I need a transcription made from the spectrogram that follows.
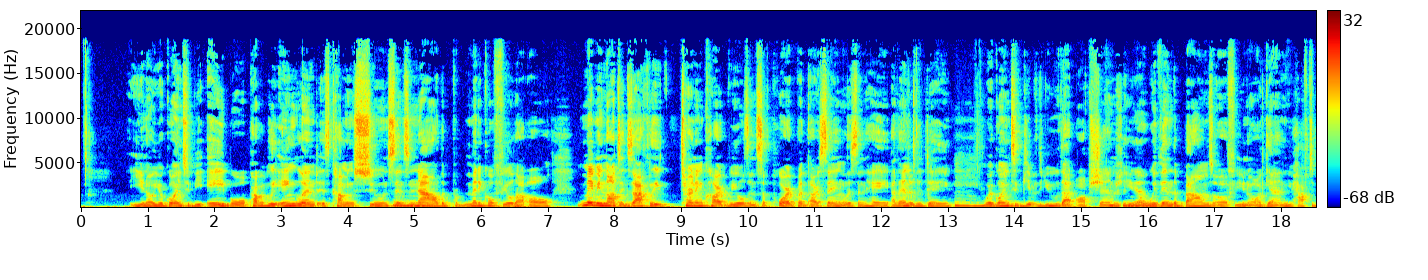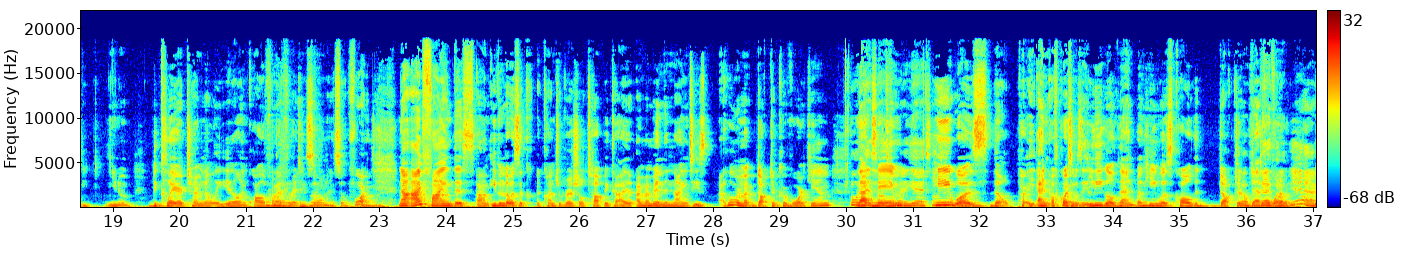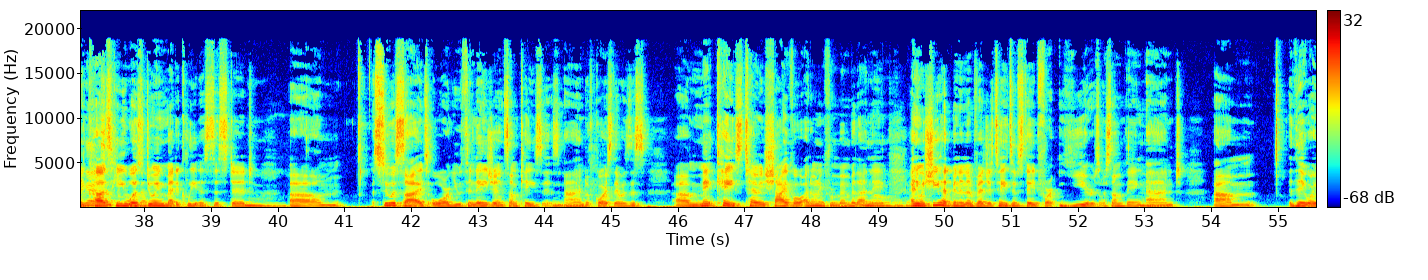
you know, you're going to be able, probably England is coming soon, since mm-hmm. now the medical field are all maybe not exactly turning cartwheels in support, but are saying, listen, hey, at the end of the day, mm. we're going to give you that option, option you know, yeah. within the bounds of, you know, again, you have to be, you know, declared terminally ill and qualify right, for it and so on and so forth. Right. Now, I find this, um, even though it's a, a controversial topic, I, I, remember in the 90s, who remember Dr. Kevorkian? Oh, that yeah, name? Yeah, he was the, and of course it was illegal then, but mm. he was called the doctor of, of death, death, or whatever. Yeah, because he was doing medically assisted mm. um, suicides or euthanasia in some cases. Mm. And of course, there was this um, case, Terri Schiavo. I don't even remember that no, name. Anyway, she had been in a vegetative state for years or something. Mm. And um, they were,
